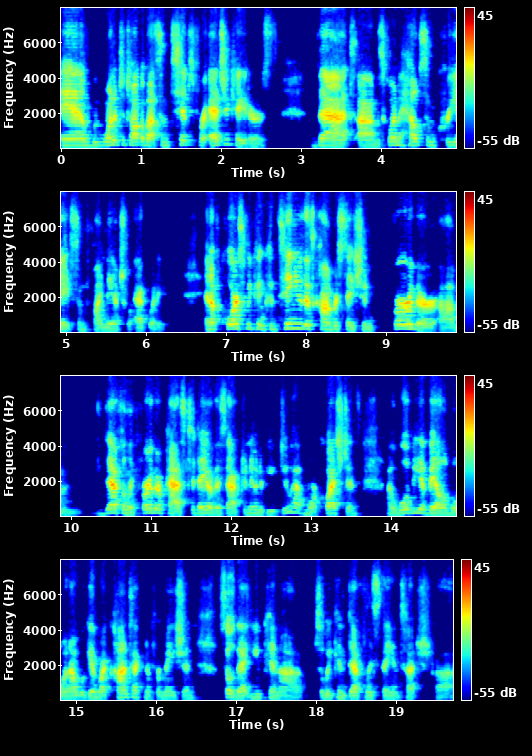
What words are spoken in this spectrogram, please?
and we wanted to talk about some tips for educators that um, is going to help them create some financial equity. And of course, we can continue this conversation further, um, definitely further past today or this afternoon. If you do have more questions, I will be available and I will give my contact information so that you can, uh, so we can definitely stay in touch uh,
